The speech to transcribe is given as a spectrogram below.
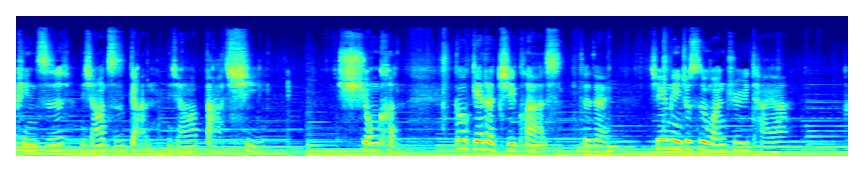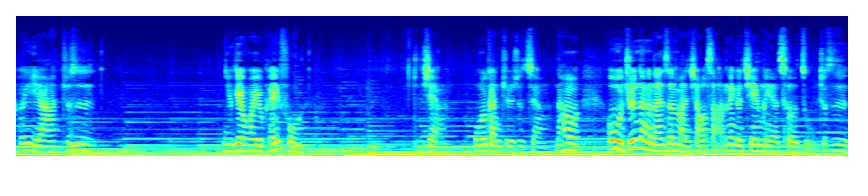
品质，你想要质感，你想要大气、凶狠，Go get a G Class，对不对？Jimmy 就是玩具一台啊，可以啊，就是 You get what you pay for，就这样，我感觉是这样。然后哦，我觉得那个男生蛮潇洒，那个 G M 的车主，就是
